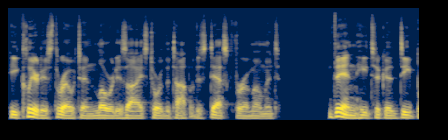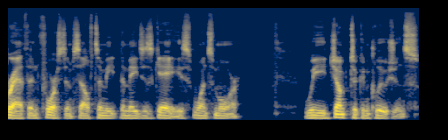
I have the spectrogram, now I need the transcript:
He cleared his throat and lowered his eyes toward the top of his desk for a moment. Then he took a deep breath and forced himself to meet the mage's gaze once more. We jumped to conclusions.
